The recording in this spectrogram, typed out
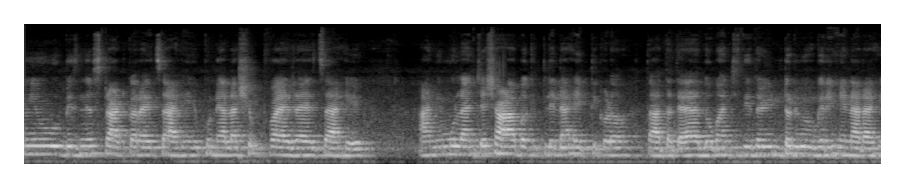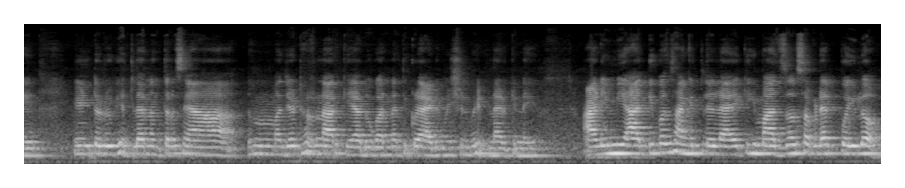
न्यू बिझनेस स्टार्ट करायचा आहे. पुण्याला शिफ्ट व्हायचं आहे. आणि मुलांच्या शाळा बघितलेल्या आहेत तिकडं. तर आता त्या दोघांची तिथं इंटरव्ह्यू वगैरे घेणार आहेत. इंटरव्ह्यू घेतल्यानंतर म्हणजे ठरणार की या दोघांना तिकडे ॲडमिशन भेटणार की नाही. आणि मी आधी पण सांगितलेलं आहे की माझं सगळ्यात पहिलं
